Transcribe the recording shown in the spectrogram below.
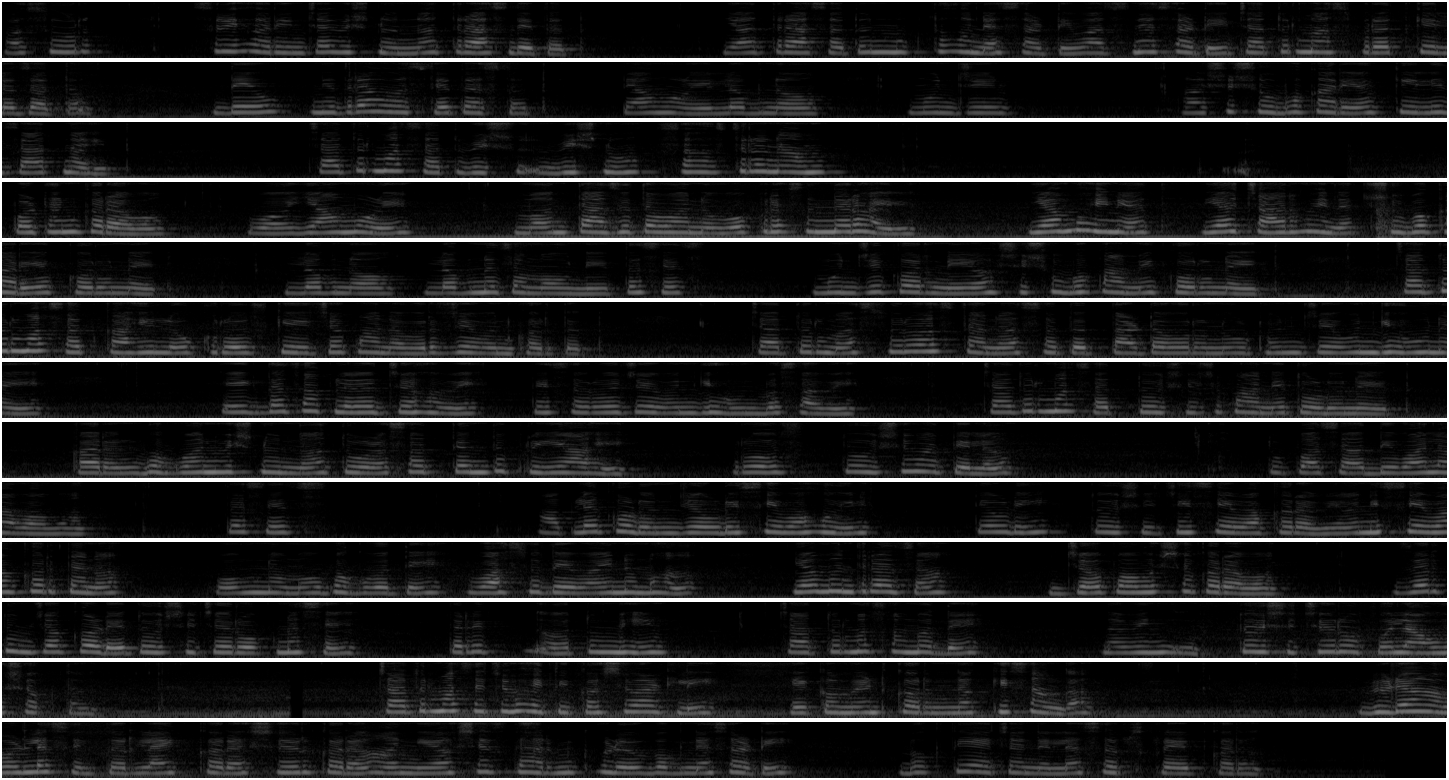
असुर श्रीहरींच्या विष्णूंना त्रास देतात. या त्रासातून मुक्त होण्यासाठी वाचण्यासाठी चातुर्मास व्रत केलं जातं. देव निद्रावस्थेत असतात. त्यामुळे लग्न मुंजी अशी शुभकार्य केली जात नाहीत. चातुर्मासात विष विष्णू सहस्रनाम पठन करावं व यामुळे मन ताजतवानं व प्रसन्न राहील. या महिन्यात या चार महिन्यात शुभकार्य करू नयेत. लग्न लग्न जमवणे तसेच मुंजे करणे अशी शुभ कामे करू नयेत. चातुर्मासात काही लोक रोज केळीच्या पानावर जेवण करतात. चातुर्मास सुरू असताना सतत ताटावरून उठून जेवण घेऊ नये. एकदाच आपल्याला जे हवे ते सर्व जेवण घेऊन बसावे. चातुर्मासात तुळशीची पाने तोडू नयेत. कारण भगवान विष्णूंना तुळस अत्यंत प्रिय आहे. रोज तुळशी मातेला तुपाचा दिवा लावावा. तसेच आपल्याकडून जेवढी सेवा होईल तेवढी तुळशीची सेवा करावी आणि सेवा करताना ओम नमो भगवते वासुदेवाय नमः या मंत्राचा जप अवश्य करावा. जर तुमच्याकडे तुळशीचे रोप नसेल तरी तुम्ही चातुर्मासामध्ये नवीन तुळशीची रोपं लावू शकता. चातुर्मासाची माहिती कशी वाटली हे कमेंट करून नक्की सांगा. व्हिडिओ आवडला असेल तर लाईक करा शेअर करा आणि असेच धार्मिक व्हिडिओ बघण्यासाठी भक्ती या चॅनलला सबस्क्राईब करा.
